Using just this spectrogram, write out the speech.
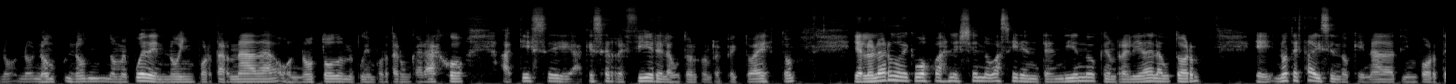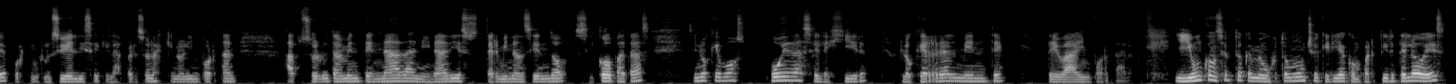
No, no, no, no, no me puede no importar nada o no todo me puede importar un carajo. ¿A qué, se, ¿A qué se refiere el autor con respecto a esto? Y a lo largo de que vos vas leyendo, vas a ir entendiendo que en realidad el autor eh, no te está diciendo que nada te importe, porque inclusive él dice que las personas que no le importan absolutamente nada ni nadie terminan siendo psicópatas, sino que vos puedas elegir lo que realmente te va a importar. Y un concepto que me gustó mucho y quería compartírtelo es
